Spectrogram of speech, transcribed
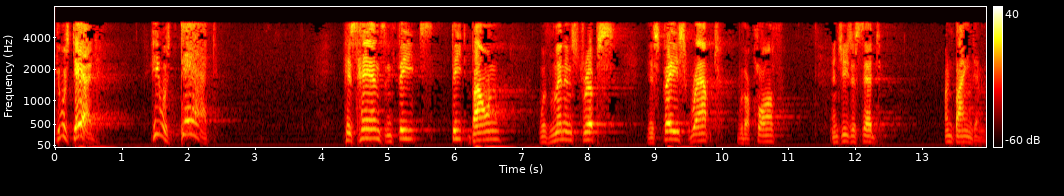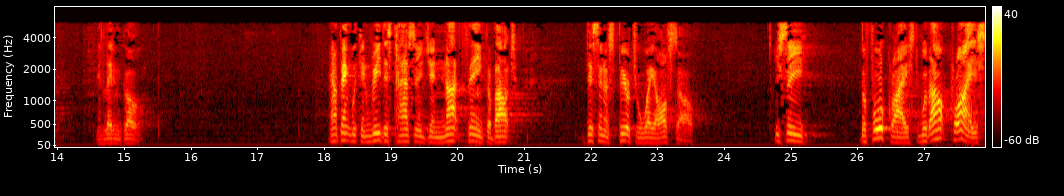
He was dead. He was dead. His hands and feet, feet bound with linen strips, his face wrapped with a cloth. And Jesus said, Unbind him and let him go. And I think we can read this passage and not think about this in a spiritual way also. You see, before Christ, without Christ,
